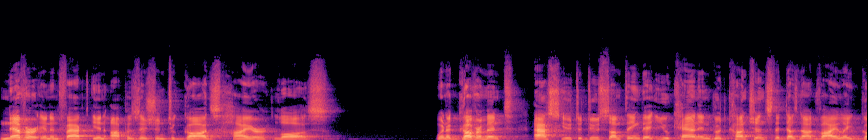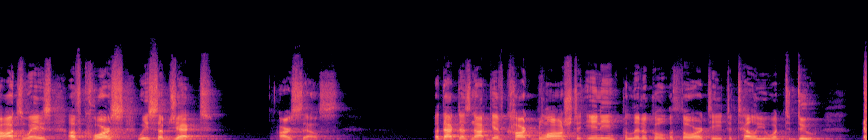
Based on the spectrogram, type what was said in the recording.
never and in fact, in opposition to God's higher laws. When a government asks you to do something that you can in good conscience that does not violate God's ways, of course we subject ourselves. But that does not give carte blanche to any political authority to tell you what to do.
